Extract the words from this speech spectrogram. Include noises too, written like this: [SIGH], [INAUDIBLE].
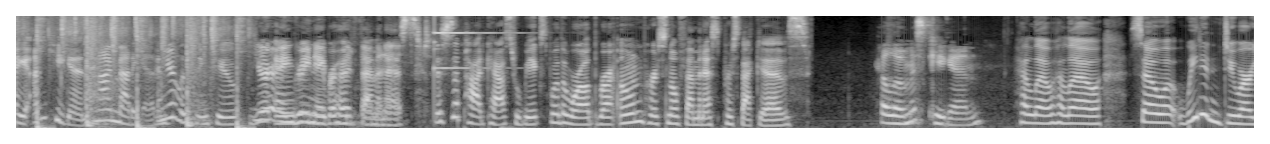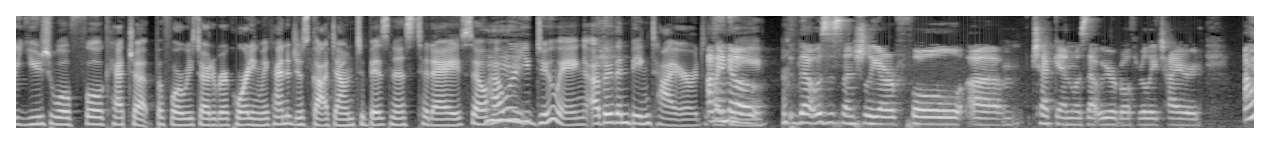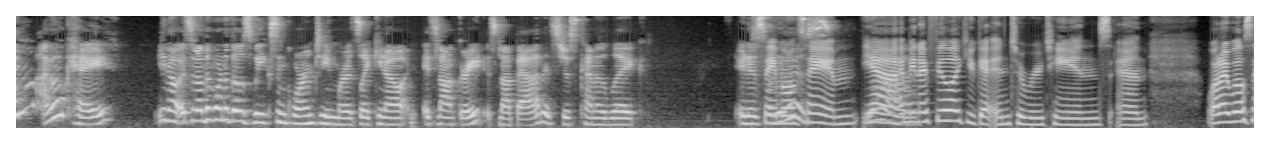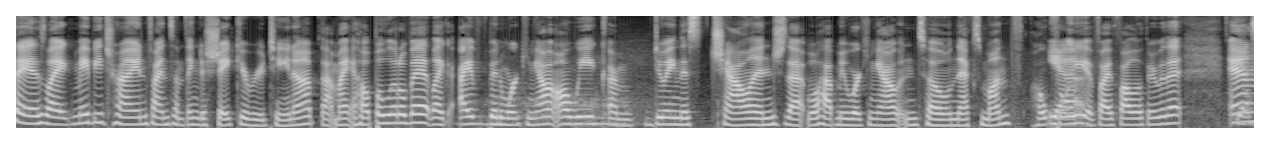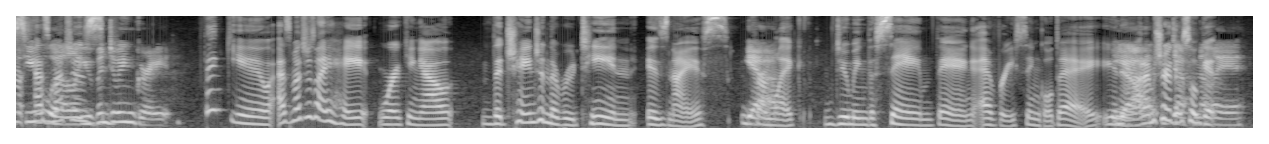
Hi, I'm Keegan. And I'm Madigan. And you're listening to Your, Your Angry, Angry Neighborhood, Neighborhood Feminist. Feminist. This is a podcast where we explore the world through our own personal feminist perspectives. Hello, Miss Keegan. Hello, hello. So, we didn't do our usual full catch up before we started recording. We kind of just got down to business today. So, how are you doing other than being tired? Like I know. that was essentially our full um, check in was that we were both really tired. I'm I'm okay you know, it's another one of those weeks in quarantine where it's like, you know, it's not great, it's not bad, it's just kind of like it is same old is. same. Yeah, yeah, I mean, I feel like you get into routines and what I will say is like maybe try and find something to shake your routine up. That might help a little bit. Like I've been working out all week. I'm doing this challenge that will have me working out until next month, hopefully, yeah. if I follow through with it. And yes, you as will. much as you've been doing great. Thank you. As much as I hate working out, the change in the routine is nice yeah. from like doing the same thing every single day, you know. Yeah, and I'm sure this will get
